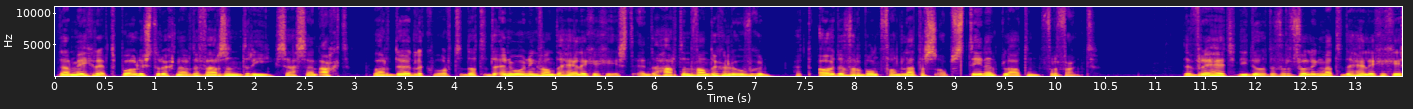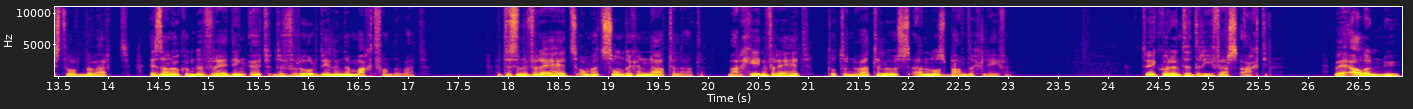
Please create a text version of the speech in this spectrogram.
Daarmee grijpt Paulus terug naar de versen 3, 6 en 8, waar duidelijk wordt dat de inwoning van de Heilige Geest in de harten van de gelovigen het oude verbond van letters op stenen platen vervangt. De vrijheid die door de vervulling met de Heilige Geest wordt bewerkt, is dan ook een bevrijding uit de veroordelende macht van de wet. Het is een vrijheid om het zondigen na te laten, maar geen vrijheid tot een wetteloos en losbandig leven. 2 Korinthe 3, vers 18. Wij allen nu,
